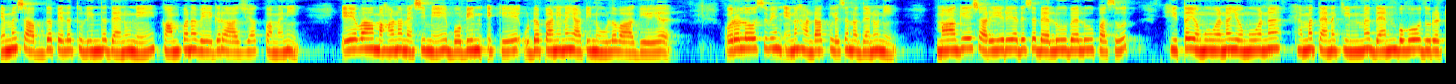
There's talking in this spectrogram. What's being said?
එම ශබ්ද පෙළ තුලින්ද දැනුනේ කම්පන වේග රාශියක් පමණි. ඒවා මහන මැසිමේ බොබින් එකේ උඩ පනින යටි නූල වාගේය. ඔරලෝසුවෙන් එන හඬක් ලෙස නොදැනුනි. මාගේ ශරීරය දෙස බැලූ බැලූ පසුත් හිත යොමුවන යොමුවන හැම තැනකින්ම දැන් බොහෝ දුරට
